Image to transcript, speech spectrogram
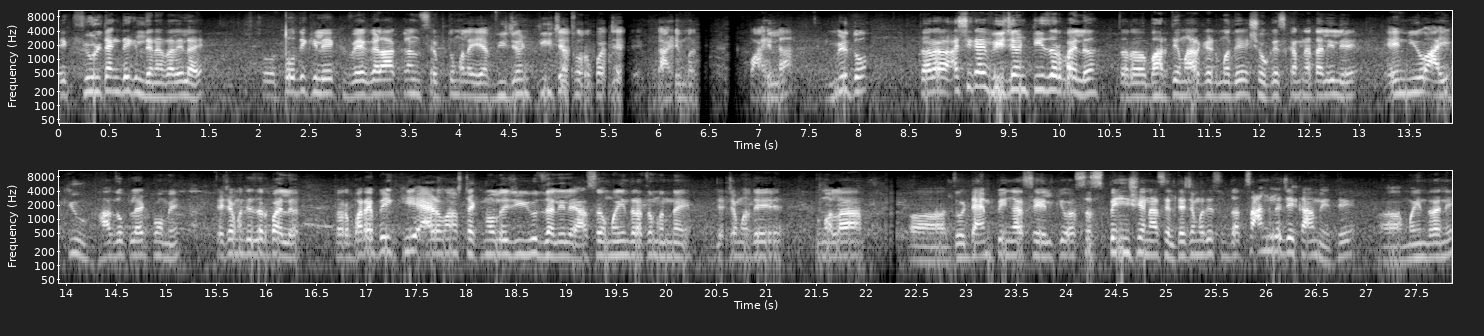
एक फ्यूल टँक देखील देण्यात आलेला आहे. सो तो देखील एक वेगळा कन्सेप्ट तुम्हाला या व्हिजन टीच्या स्वरूपात जे गाडीमध्ये पाहायला मिळतो. तर अशी काही व्हिजन टी जर पाहिलं तर भारतीय मार्केटमध्ये शोकेस करण्यात आलेली आहे. एन यू आय क्यू हा जो प्लॅटफॉर्म आहे त्याच्यामध्ये जर पाहिलं तर बऱ्यापैकी ॲडव्हान्स टेक्नॉलॉजी यूज झालेली आहे. असं महिंद्राचं म्हणणं आहे. ज्याच्यामध्ये तुम्हाला जो डॅम्पिंग असेल किंवा सस्पेन्शन असेल त्याच्यामध्ये सुद्धा चांगलं जे काम आहे ते महिंद्राने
